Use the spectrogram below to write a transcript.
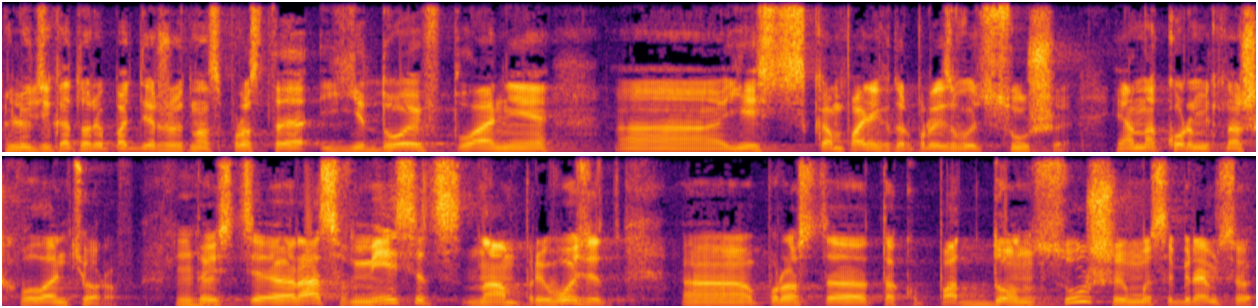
люди, которые поддерживают нас просто едой в плане... э, есть компания, которая производит суши, и она кормит наших волонтеров. То есть э, раз в месяц нам привозят э, просто такой поддон суши, мы собираемся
